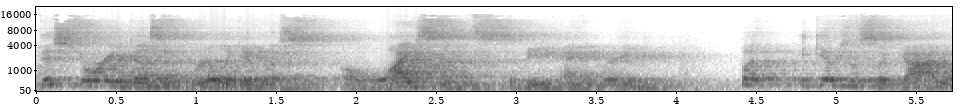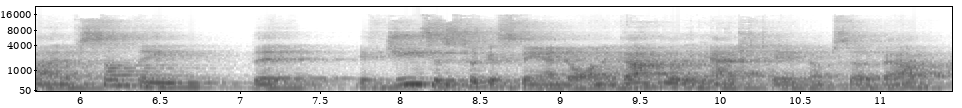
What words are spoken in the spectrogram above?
this story doesn't really give us a license to be angry, but it gives us a guideline of something that if Jesus took a stand on and got really agitated and upset about,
